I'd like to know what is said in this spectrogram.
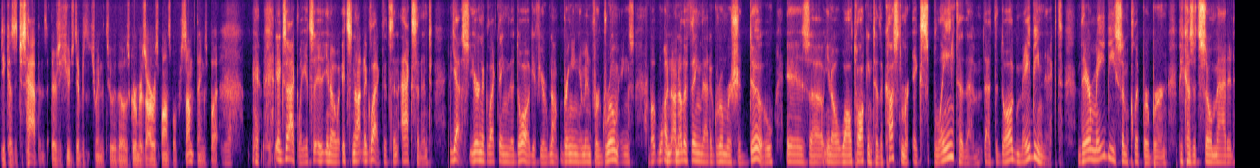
because it just happens. There's a huge difference between the two of those. Groomers are responsible for some things, but exactly it's uh, you know it's not neglect it's an accident yes you're neglecting the dog if you're not bringing him in for groomings. But one, another thing that a groomer should do is uh, you know while talking to the customer explain to them that the dog may be nicked. There may be some clipper burn because it's so matted.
